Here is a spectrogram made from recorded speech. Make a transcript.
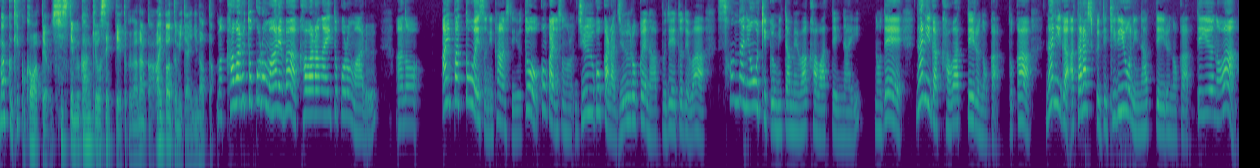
Mac 結構変わったよ。システム環境設定とかがなんか iPad みたいになった。まあ、変わるところもあれば変わらないところもある。あの、iPadOS に関して言うと、今回のその15から16へのアップデートでは、そんなに大きく見た目は変わっていないので、何が変わっているのかとか、何が新しくできるようになっているのかっていうのは、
